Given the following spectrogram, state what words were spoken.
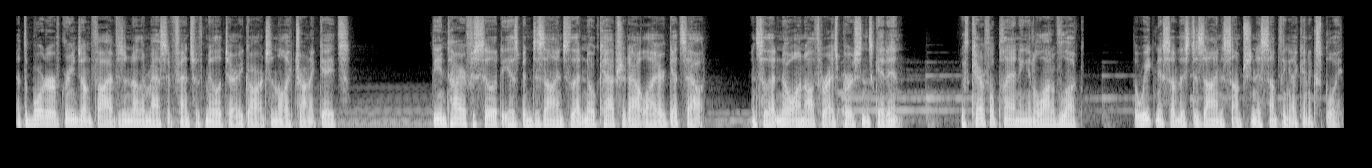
At the border of Green Zone 5 is another massive fence with military guards and electronic gates. The entire facility has been designed so that no captured outlier gets out, and so that no unauthorized persons get in. With careful planning and a lot of luck, the weakness of this design assumption is something I can exploit.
